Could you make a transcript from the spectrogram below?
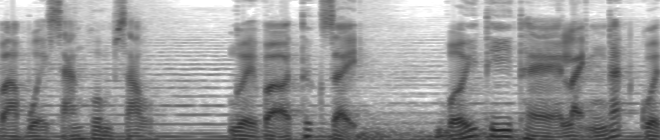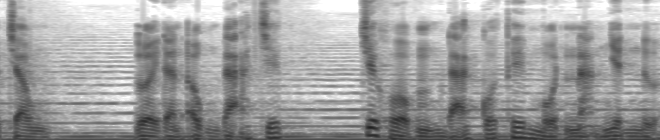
Và buổi sáng hôm sau, người vợ thức dậy với thi thể lạnh ngắt của chồng. Người đàn ông đã chết, chiếc hộp đã có thêm một nạn nhân nữa.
